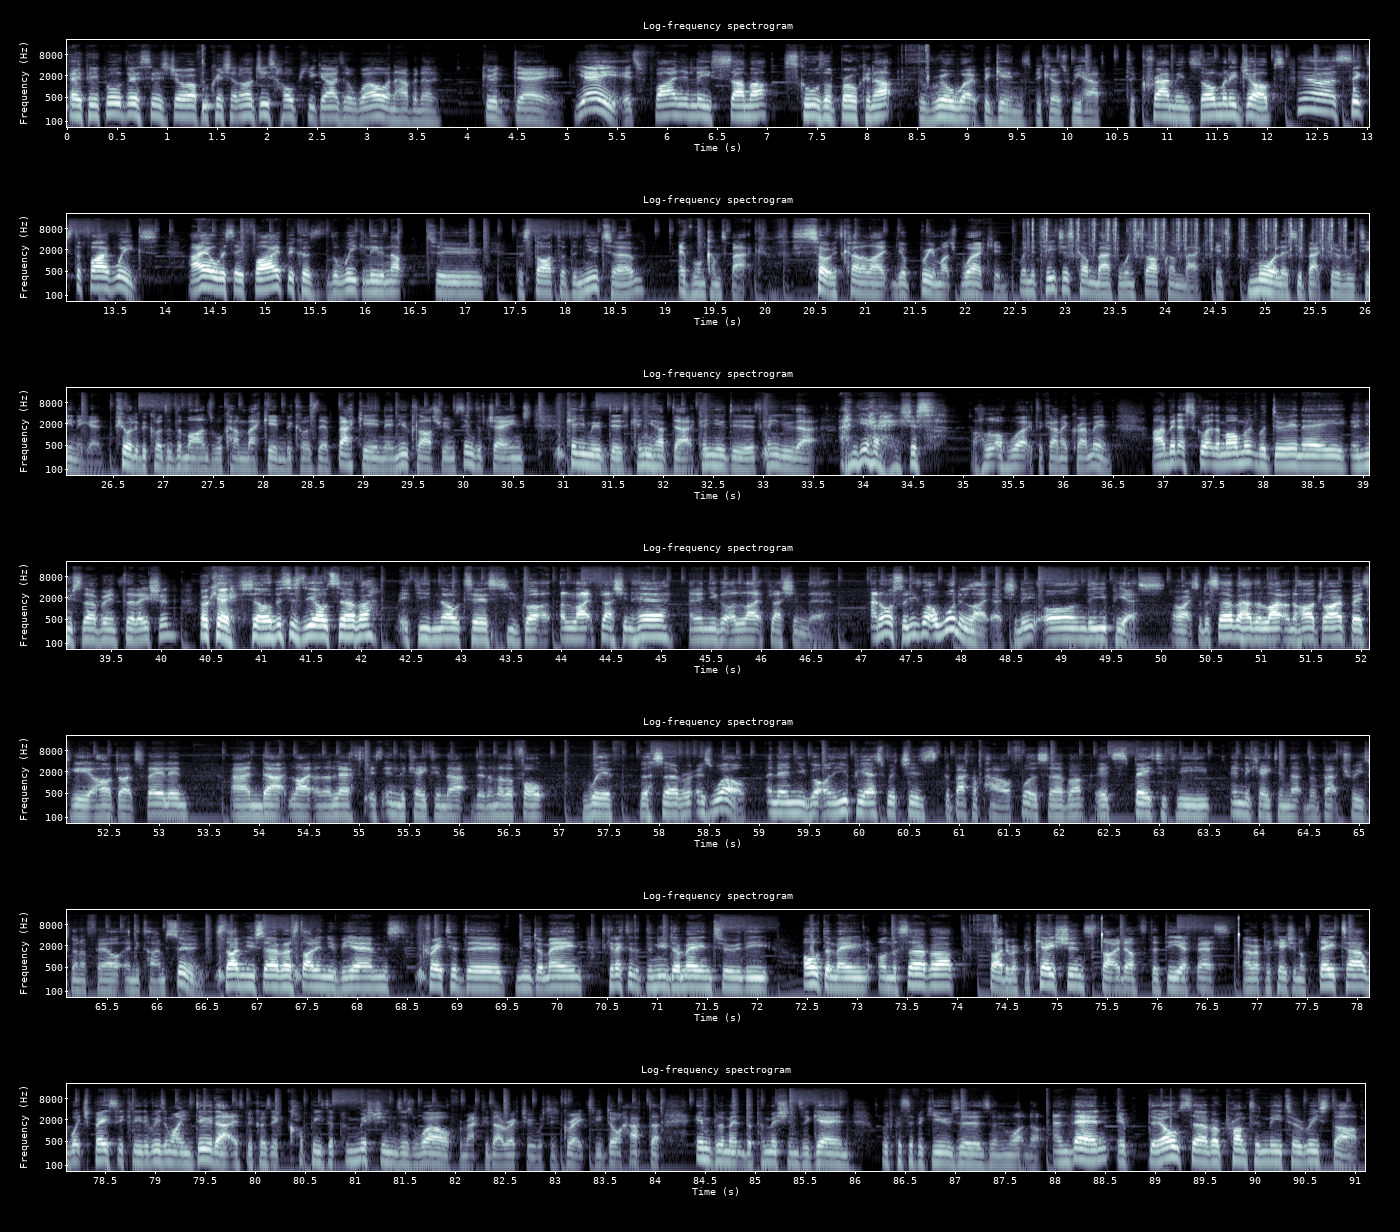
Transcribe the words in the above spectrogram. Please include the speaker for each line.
Speaker 1: Hey people, this is Joel from Cringe Technologies. Hope you guys are well and having a good day. Yay, it's finally summer. Schools have broken up. The real work begins because we have to cram in so many jobs, you know, six to five weeks. I always say five because the week leading up to the start of the new term, everyone comes back. So it's kind of like you're pretty much working. When the teachers come back or when staff come back, it's more or less you're back to the routine again, purely because the demands will come back in because they're back in their new classrooms, things have changed. Can you move this? Can you have that? Can you do this? Can you do that? And yeah, it's just a lot of work to kind of cram in. I've been at school at the moment. We're doing a, a, new server installation. Okay, so this is the old server. If you notice, you've got a light flashing here and then you've got a light flashing there. And also you've got a warning light actually on the UPS. All right, so the server has a light on the hard drive, basically a hard drive's failing, and that light on the left is indicating that there's another fault with the server as well. And then you've got on the UPS, which is the backup power for the server, it's basically indicating that the battery is gonna fail anytime soon. Starting new server, starting new VMs, created the new domain, connected the new domain to the old domain on the server, started replication, started off the DFS a replication of data, which basically the reason why you do that is because it copies the permissions as well from Active Directory, which is great. So you don't have to implement the permissions again with specific users and whatnot. And then it, the old server prompted me to restart.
